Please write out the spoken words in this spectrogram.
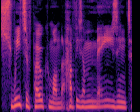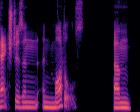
suite of Pokemon that have these amazing textures and and models, um,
